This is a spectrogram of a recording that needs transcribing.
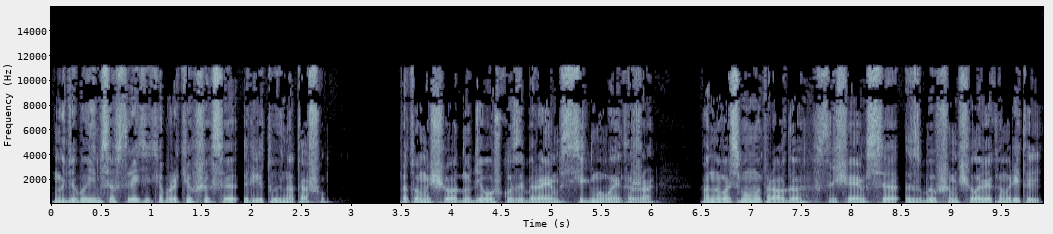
где боимся встретить обратившихся Риту и Наташу. Потом еще одну девушку забираем с седьмого этажа, а на восьмом и правда встречаемся с бывшим человеком Ритой,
